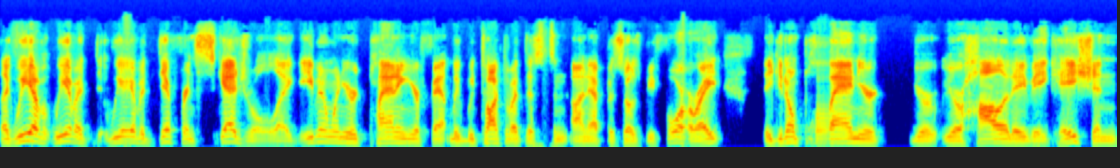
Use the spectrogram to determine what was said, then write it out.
Like we have we have a we have a different schedule. Like even when you're planning your family, we talked about this in, on episodes before, right? Like you don't plan your your your holiday vacation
